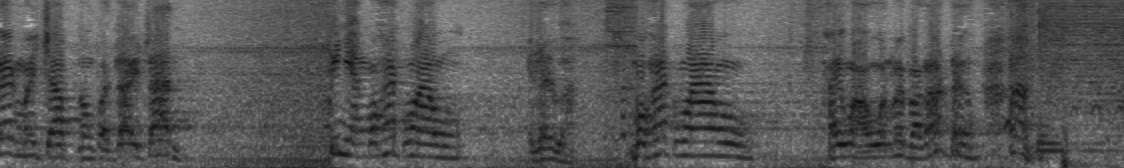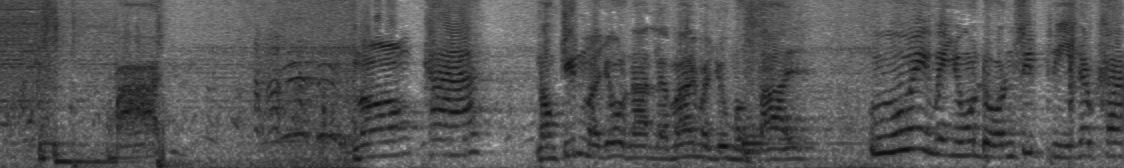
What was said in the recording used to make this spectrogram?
แรกไม่จับต้องปัดได้สั้นเป็นหยังบ่ฮัดเว้าเห็นได้ปะบ่ฮัดเว้า ให้ว่าวนไม่ปักนัดเดิมบ้าน้องค่ะ น้องจิ้นมาอยู่นานแต่ไม่มาอยู่เมืองใตายอุ้ยไม่อยู่โดนสิบปีแล้วค่ะ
